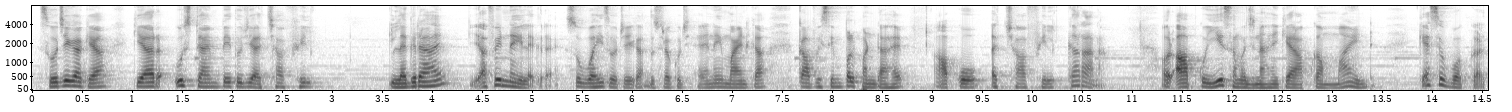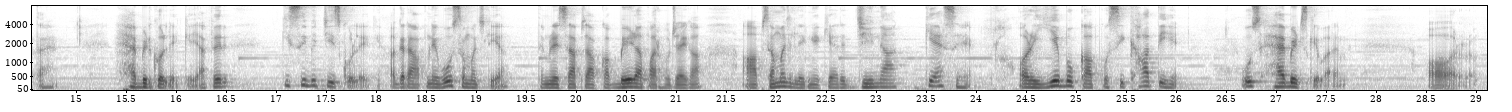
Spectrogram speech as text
सोचेगा क्या कि यार उस टाइम पे तुझे अच्छा फील लग रहा है या फिर नहीं लग रहा है? सो वही सोचेगा, दूसरा कुछ है नहीं। माइंड का काफ़ी सिंपल फंडा है आपको अच्छा फील कराना। और आपको ये समझना है कि आपका माइंड कैसे वर्क करता है। हैबिट को लेके या फिर किसी भी चीज़ को लेके। अगर आपने वो समझ लिया तो मेरे हिसाब से आपका बेड़ा पार हो जाएगा। आप समझ लेंगे कि यार जीना कैसे है और ये बुक आपको सिखाती है उस हैबिट्स के बारे में। और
